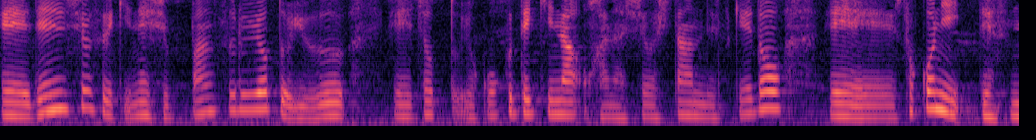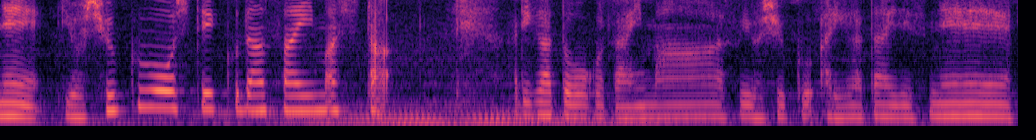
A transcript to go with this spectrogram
えー、電子書籍ね出版するよという、えー、ちょっと予告的なお話をしたんですけど、えー、そこにですね予祝をしてくださいました。ありがとうございます。予祝ありがたいですね。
